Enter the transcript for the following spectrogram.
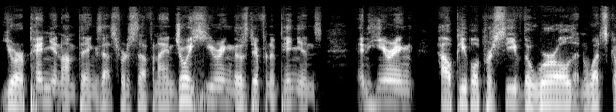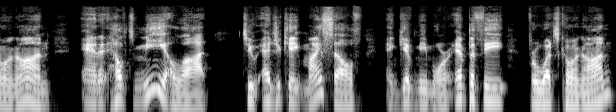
your opinion on things, that sort of stuff. And I enjoy hearing those different opinions and hearing how people perceive the world and what's going on. And it helped me a lot to educate myself and give me more empathy for what's going on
